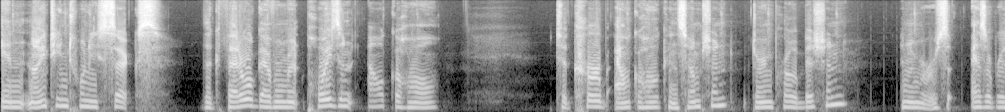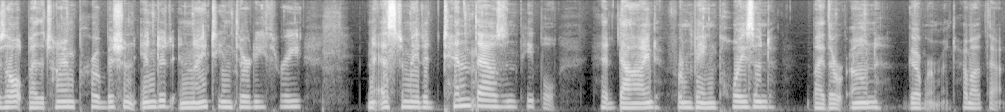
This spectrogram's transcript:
In 1926, the federal government poisoned alcohol to curb alcohol consumption during Prohibition. And as a result, by the time Prohibition ended in 1933, an estimated 10,000 people had died from being poisoned by their own government. How about that?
